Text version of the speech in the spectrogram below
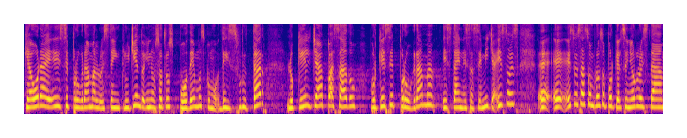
que ahora ese programa lo está incluyendo y nosotros podemos como disfrutar lo que Él ya ha pasado, porque ese programa está en esa semilla. Eso es, eh, eh, eso es asombroso porque el Señor lo está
